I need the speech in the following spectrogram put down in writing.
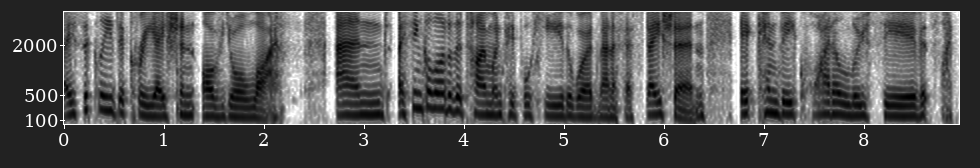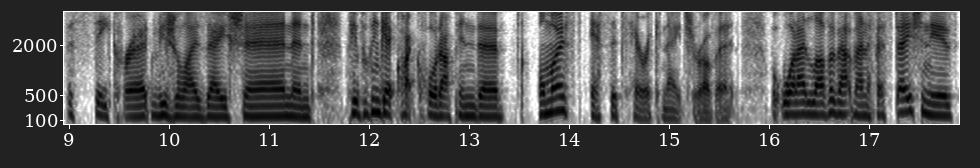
basically the creation of your life. And I think a lot of the time when people hear the word manifestation, it can be quite elusive. It's like the secret visualization, and people can get quite caught up in the almost esoteric nature of it. But what I love about manifestation is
